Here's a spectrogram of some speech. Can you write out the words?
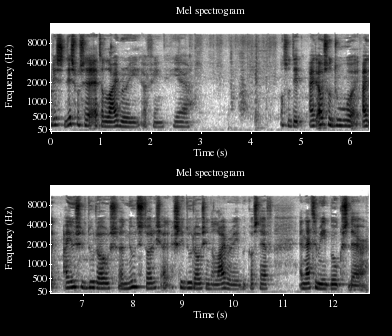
Oh, this this was uh, at the library, I think. Yeah. Also did I also do uh, I I usually do those uh, nude studies. I actually do those in the library because they have anatomy books there.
